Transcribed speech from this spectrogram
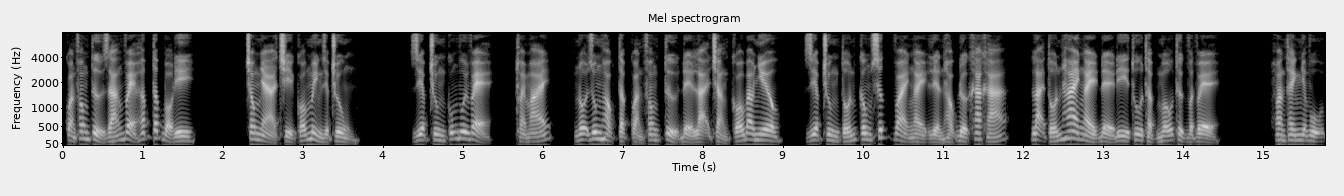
Quản phong tử dáng vẻ hấp tấp bỏ đi. Trong nhà chỉ có mình Diệp Trùng. Diệp Trùng cũng vui vẻ, thoải mái, nội dung học tập quản phong tử để lại chẳng có bao nhiêu. Diệp Trùng tốn công sức vài ngày liền học được khá khá, lại tốn hai ngày để đi thu thập mẫu thực vật về. Hoàn thành nhiệm vụ,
